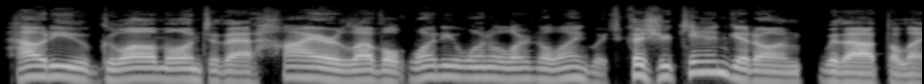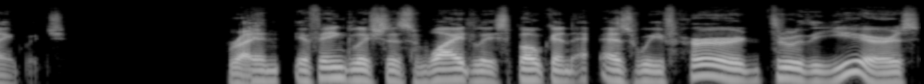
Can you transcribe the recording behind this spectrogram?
How do you glom onto that higher level? Why do you want to learn the language? Because you can get on without the language. Right. And if English is widely spoken, as we've heard through the years,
